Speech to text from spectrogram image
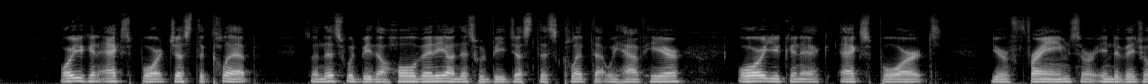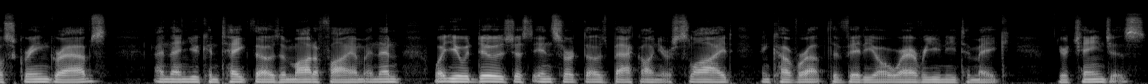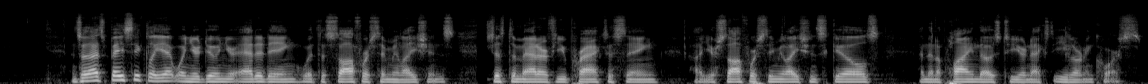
or you can export just the clip. So this would be the whole video and this would be just this clip that we have here or you can ex export your frames or individual screen grabs and then you can take those and modify them and then what you would do is just insert those back on your slide and cover up the video wherever you need to make your changes. And so that's basically it when you're doing your editing with the software simulations. It's just a matter of you practicing uh, your software simulation skills and then applying those to your next e-learning course.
